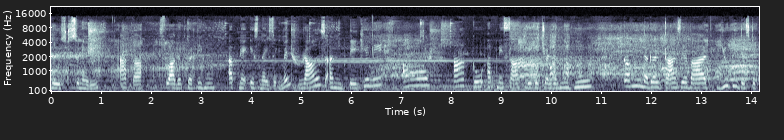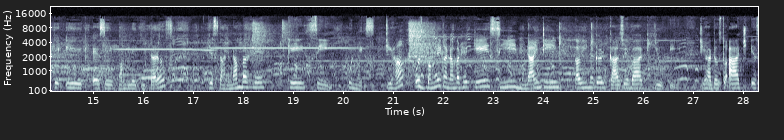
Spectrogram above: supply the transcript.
होस्ट सुनहरी आपका स्वागत करती हूँ अपने इस नए सेगमेंट राज अनदेखे में, और आपको अपने साथ लेके चल रही हूँ कवि नगर गाज़ियाबाद यूपी डिस्ट्रिक्ट के एक ऐसे बंगले की तरफ़, जिसका नंबर है के सी उन्नीस। जी हाँ उस बंगले का नंबर है K C nineteen Kavinagar Ghaziabad, UP. जी हाँ दोस्तों, आज इस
